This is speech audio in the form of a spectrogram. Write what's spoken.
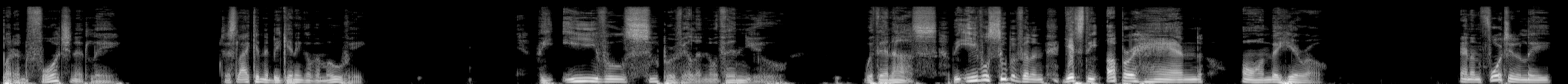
But unfortunately, just like in the beginning of a movie, the evil supervillain within you, within us, the evil supervillain gets the upper hand on the hero. And unfortunately,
